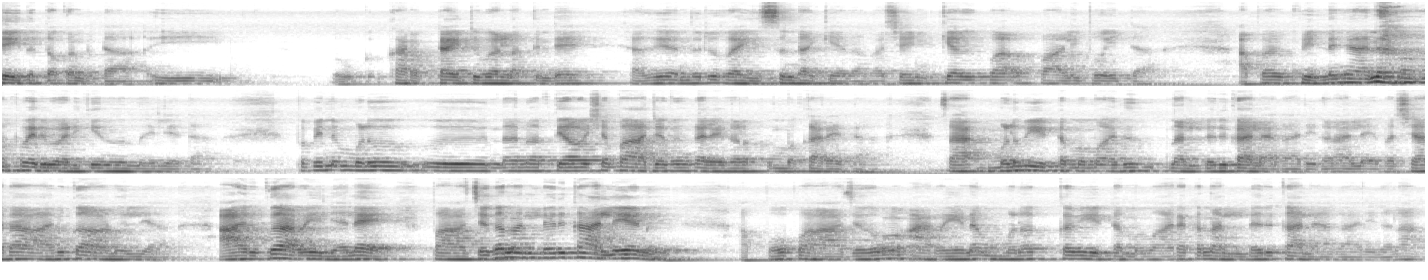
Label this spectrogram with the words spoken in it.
ചെയ്തിട്ടൊക്കെ ഉണ്ടിട്ടാ. ഈ കറക്റ്റായിട്ട് വെള്ളത്തിന്റെ അത് എന്തൊരു റൈസ് ഉണ്ടാക്കിയതാണ് പക്ഷേ എനിക്കത് പാളി പോയിട്ടാ. അപ്പം പിന്നെ ഞാൻ ആ പരിപാടിക്ക് നിന്നില്ല അപ്പം പിന്നെ നമ്മൾ എന്താണ് അത്യാവശ്യം പാചകം കലകളൊക്കെ അറിയട്ടാ നമ്മൾ വീട്ടമ്മമാർ നല്ലൊരു കലാകാരികളല്ലേ? പക്ഷെ അത് ആരും കാണില്ല. ആർക്കും അറിയില്ല അല്ലേ? പാചകം നല്ലൊരു കലയാണ്. അപ്പോൾ പാചകം അറിയണ നമ്മളൊക്കെ വീട്ടമ്മമാരൊക്കെ നല്ലൊരു കലാകാരികളാണ്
